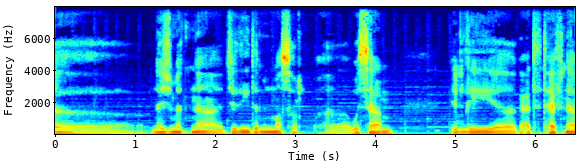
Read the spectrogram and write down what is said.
آه، نجمتنا الجديدة من مصر وسام اللي قاعدة تتحفنا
